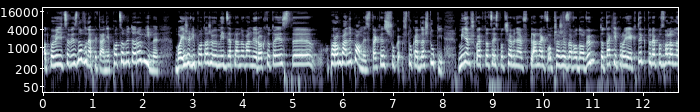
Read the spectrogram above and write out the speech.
odpowiedzieć sobie znowu na pytanie, po co my to robimy? Bo jeżeli po to, żeby mieć zaplanowany rok, to to jest y, porąbany pomysł, tak? To jest sztuka, sztuka, dla sztuki. Mi na przykład to, co jest potrzebne w planach w obszarze zawodowym, to takie projekty, które pozwolą na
